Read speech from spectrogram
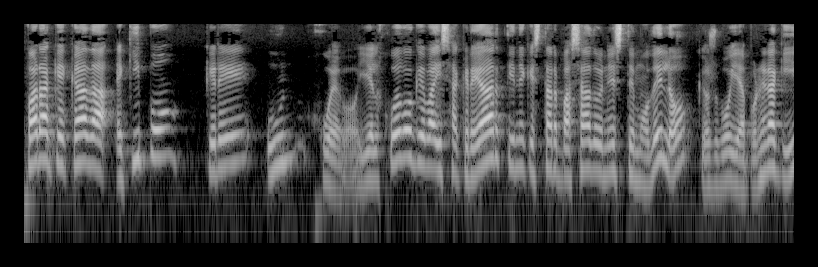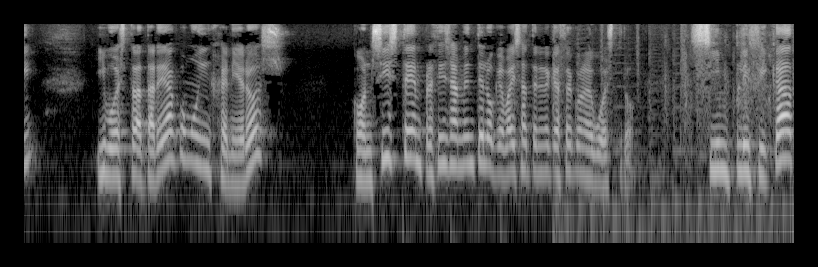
para que cada equipo cree un juego. Y el juego que vais a crear tiene que estar basado en este modelo que os voy a poner aquí, y vuestra tarea como ingenieros consiste en precisamente lo que vais a tener que hacer con el vuestro. Simplificad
